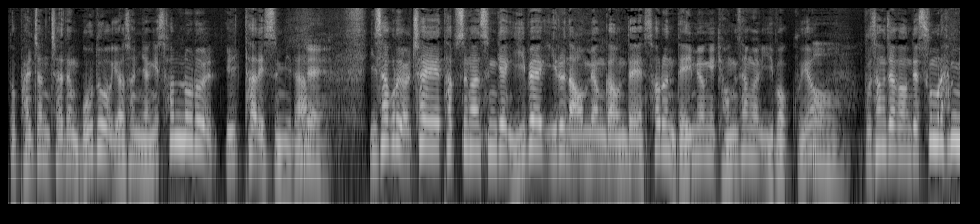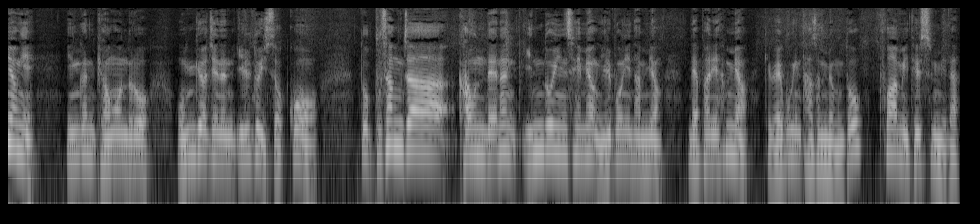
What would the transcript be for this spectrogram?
또 발전차 등 모두 여섯 량이 선로를 일탈했습니다. 네. 이 사고로 열차에 탑승한 승객 279명 가운데 34명이 경상을 입었고요. 어. 부상자 가운데 21명이 인근 병원으로 옮겨지는 일도 있었고 또 부상자 가운데는 인도인 3명, 일본인 1명, 네팔인 1명, 외국인 5명도 포함이 됐습니다.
